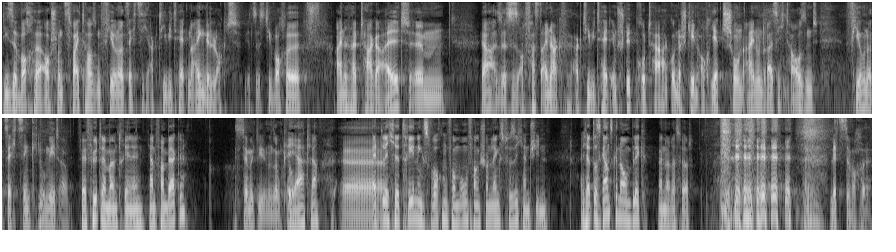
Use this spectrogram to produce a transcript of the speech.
diese Woche auch schon 2460 Aktivitäten eingeloggt. Jetzt ist die Woche eineinhalb Tage alt. Ähm, ja, also es ist auch fast eine Aktivität im Schnitt pro Tag und da stehen auch jetzt schon 31.416 Kilometer. Wer führt denn beim Training? Jan van Berke? Ist der Mitglied in unserem Club? Ja, klar. Äh, Etliche Trainingswochen vom Umfang schon längst für sich entschieden. Ich habe das ganz genau im Blick, wenn er das hört. Letzte Woche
